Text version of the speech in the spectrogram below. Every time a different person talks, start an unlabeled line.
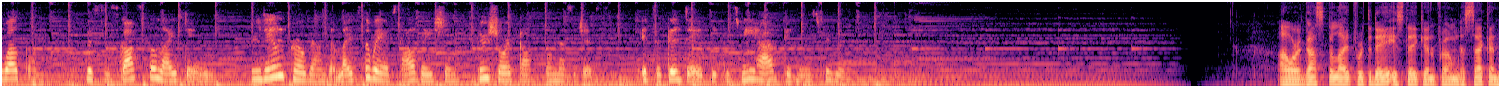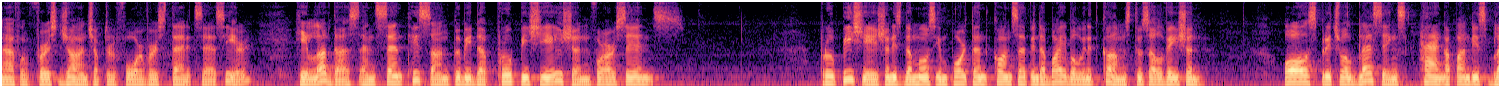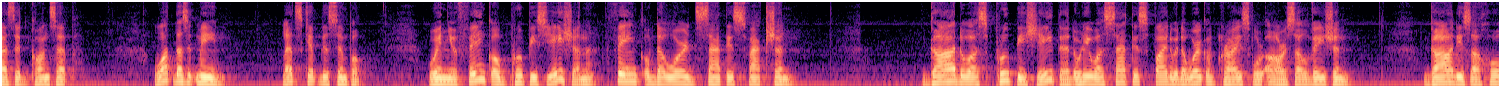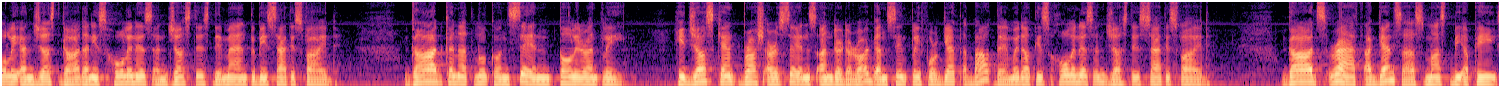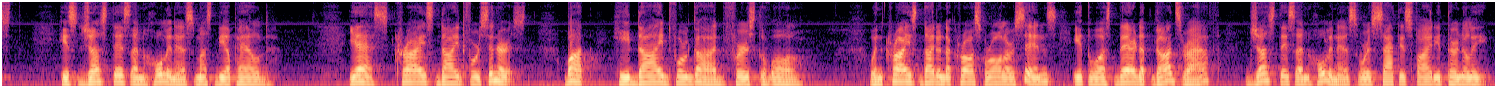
Welcome. This is Gospel Light Daily, your daily program that lights the way of salvation through short gospel messages. It's a good day because we have good news for you.
Our gospel light for today is taken from the second half of 1 John chapter 4 verse 10. It says here, He loved us and sent his son to be the propitiation for our sins. Propitiation is the most important concept in the Bible when it comes to salvation. All spiritual blessings hang upon this blessed concept. What does it mean? Let's keep this simple. When you think of propitiation, think of the word satisfaction. God was propitiated or he was satisfied with the work of Christ for our salvation. God is a holy and just God, and his holiness and justice demand to be satisfied. God cannot look on sin tolerantly. He just can't brush our sins under the rug and simply forget about them without his holiness and justice satisfied. God's wrath against us must be appeased. His justice and holiness must be upheld. Yes, Christ died for sinners, but he died for God first of all. When Christ died on the cross for all our sins, it was there that God's wrath, justice, and holiness were satisfied eternally.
